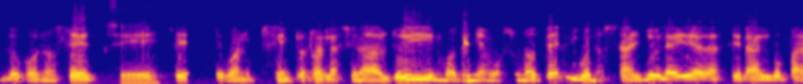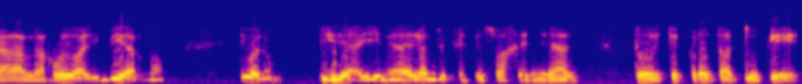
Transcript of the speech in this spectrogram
lo conocés, sí. Este, bueno, siempre relacionado al turismo, teníamos un hotel, y bueno, salió la idea de hacer algo para darle ruedo al invierno. Y bueno, y de ahí en adelante se empezó a generar todo este pro que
